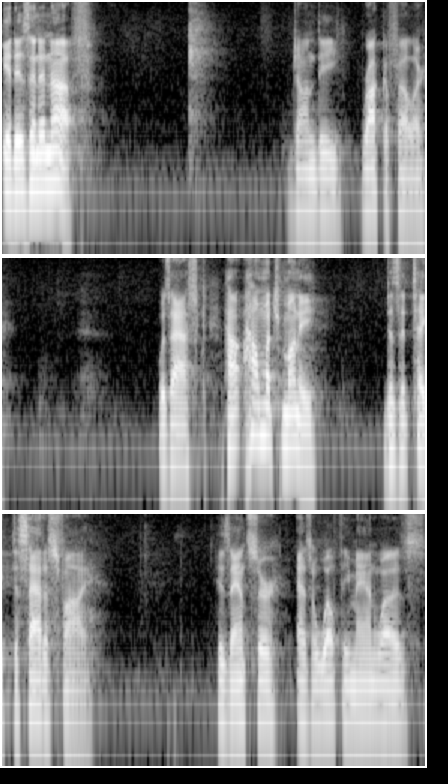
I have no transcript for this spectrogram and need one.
it isn't enough. John D. Rockefeller was asked, How, how much money does it take to satisfy? His answer as a wealthy man was,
